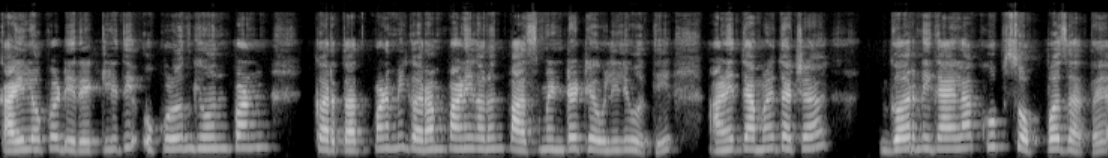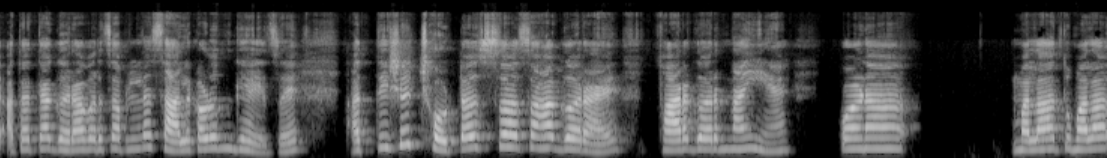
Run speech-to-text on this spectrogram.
काही लोक डिरेक्टली ती उकळून घेऊन पण करतात. पण मी गरम पाणी घालून पाच मिनिटं ठेवलेली होती आणि त्यामुळे त्याच्या गर निघायला खूप सोपं जात आहे आता त्या गरावरचं आपल्याला साल काढून घ्यायचं आहे अतिशय छोटंसं असा हा गर आहे. फार गर नाही आहे पण मला तुम्हाला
